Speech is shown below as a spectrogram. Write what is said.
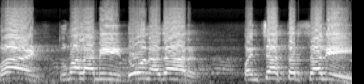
पण तुम्हाला मी दोन हजार पंच्याहत्तर साली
